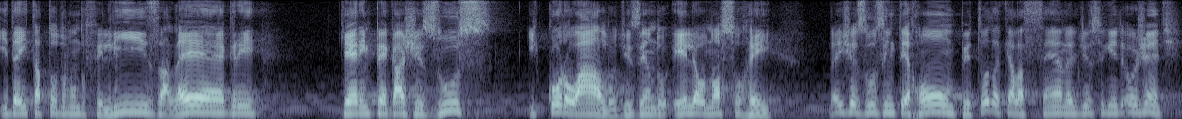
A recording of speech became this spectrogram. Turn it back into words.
E daí está todo mundo feliz, alegre querem pegar Jesus e coroá-lo, dizendo: Ele é o nosso rei. Daí Jesus interrompe toda aquela cena, ele diz o seguinte: Ô gente,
